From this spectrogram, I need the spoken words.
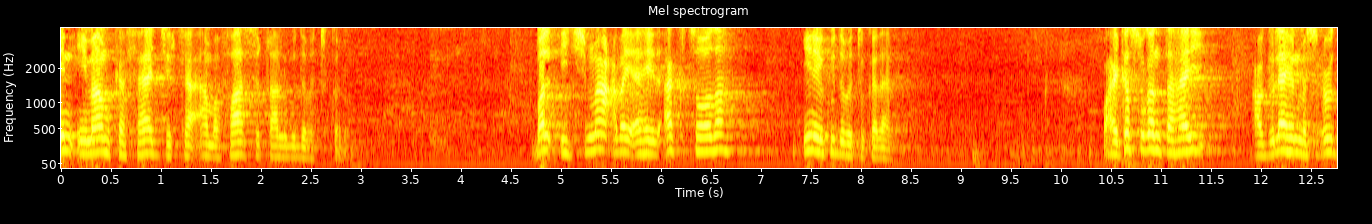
in imaamka faajirka ama faasiqa lagu daba tukado. Bal ijmaac bay ahayd agtooda inay ku daba tukadaan waxay ka sugan tahay cabdullahi bn mascuud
